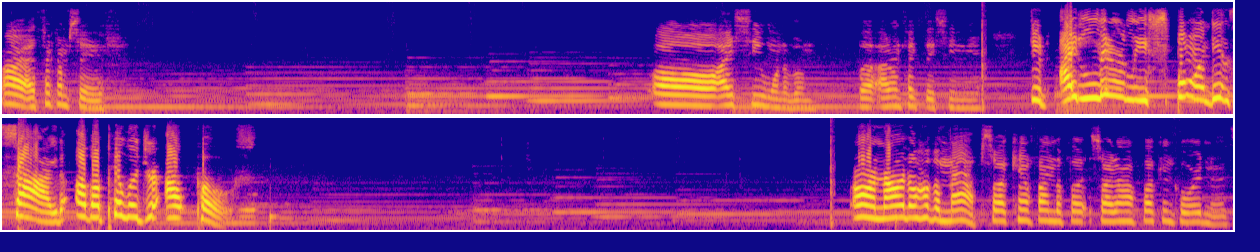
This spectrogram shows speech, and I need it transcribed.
Alright, I think I'm safe. Oh, I see one of them, but I don't think they see me. Dude, I literally spawned inside of a pillager outpost. Oh, now I don't have a map, so I can't find the so I don't have fucking coordinates.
